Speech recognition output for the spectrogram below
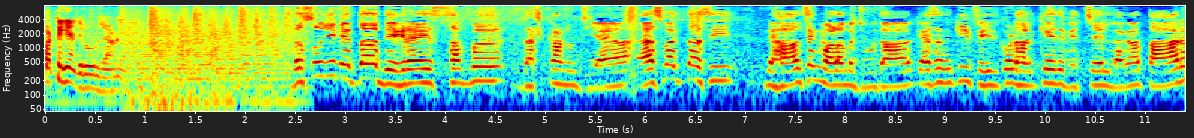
ਪੱਟੀਆਂ ਜ਼ਰੂਰ ਜਾਣਗੀਆਂ। ਦੱਸੋ ਜੀ ਨੇਤਾ ਦੇਖ ਰਹੇ ਸਭ ਦਰਸ਼ਕਾਂ ਨੂੰ ਜੀ ਆਇਆਂ। ਇਸ ਵਕਤ ਅਸੀਂ ਨਿਹਾਲ ਸਿੰਘ ਵਾਲਾ ਮੌਜੂਦ ਆ ਕਹਿ ਸਕਦੇ ਕਿ ਫਰੀਦਕੋਟ ਹਲਕੇ ਦੇ ਵਿੱਚ ਲਗਾਤਾਰ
